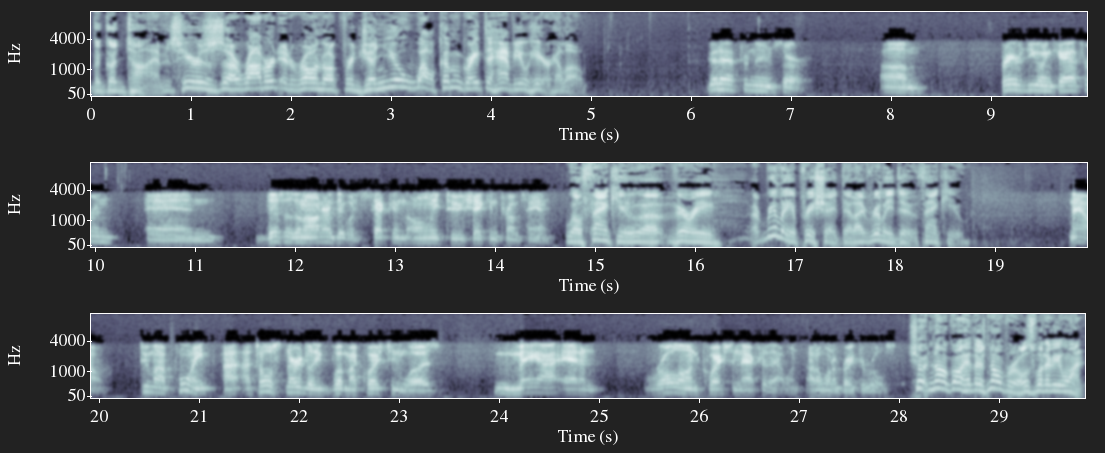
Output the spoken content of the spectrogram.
the good times. Here's uh, Robert in Roanoke, Virginia. Welcome. Great to have you here. Hello. Good afternoon, sir. Um, prayers to you and Kathryn, and this is an honor that was second only to shaking Trump's hand. Well, thank you. Uh, very, I really appreciate that. I really do. Thank you. Now, to my point, I, I told Snerdley what my question was. May I add a roll-on question after that one? I don't want to break the rules. Sure. No, go ahead. There's no rules. Whatever you want.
